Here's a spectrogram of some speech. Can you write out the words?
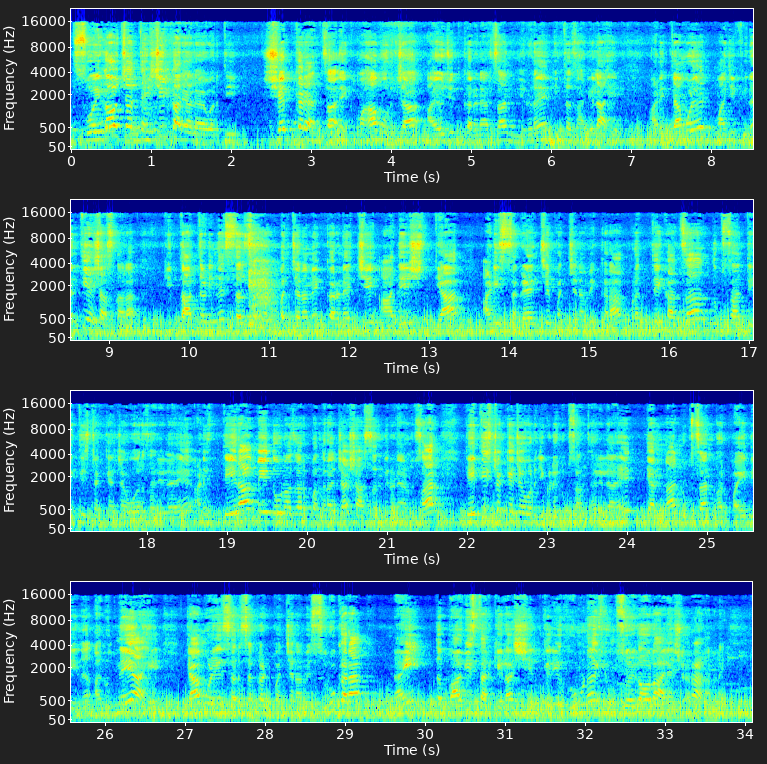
सोयगावच्या तहसील कार्यालयावरती शेतकऱ्यांचा एक महामोर्चा आयोजित करण्याचा निर्णय इथं झालेला आहे. आणि त्यामुळे माझी विनंती आहे शासनाला की तातडीने सरसकट पंचनामे करण्याचे आदेश द्या आणि सगळ्यांचे पंचनामे करा. प्रत्येकाचा नुकसान तेहतीस टक्क्याच्या वर झालेलं आहे आणि तेरा मे दोन हजार पंधराच्या शासन निर्णयानुसार तेहतीस टक्क्याच्या वर जिकडे नुकसान झालेलं आहे त्यांना नुकसान भरपाई देणं अनुज्ञेय आहे. त्यामुळे सरसकट पंचनामे सुरू करा. नाही तर बावीस तारखेला शेतकरी रुग्ण घेऊन सोयगावला आल्याशिवाय राहणार नाही.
